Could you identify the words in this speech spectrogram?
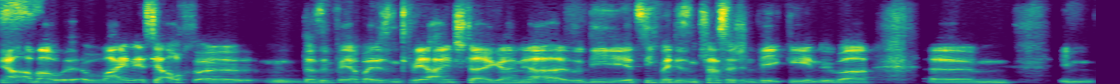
Ja, aber Wine ist ja auch, äh, da sind wir ja bei diesen Quereinsteigern, ja, also die jetzt nicht mehr diesen klassischen Weg gehen über ähm, im,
